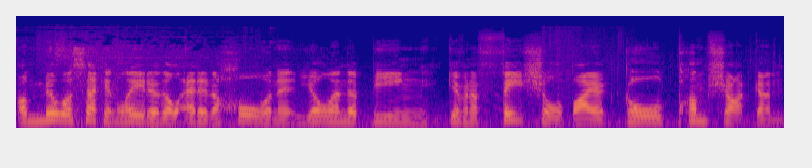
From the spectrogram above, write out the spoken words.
a millisecond later they'll edit a hole in it and you'll end up being given a facial by a gold pump shotgun.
